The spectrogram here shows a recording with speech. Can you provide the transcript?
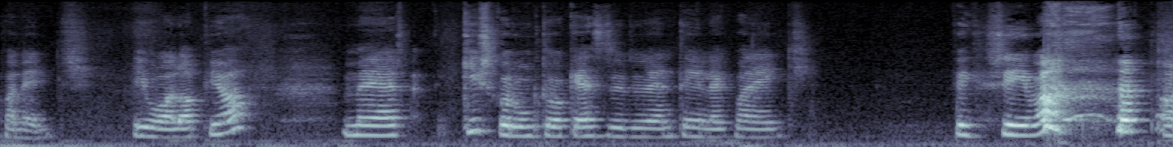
van egy jó alapja, mert kiskorunktól kezdődően tényleg van egy fix séma,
